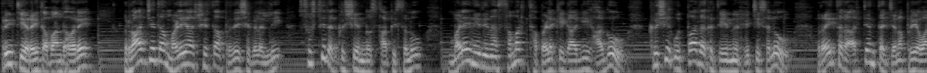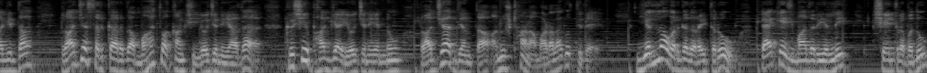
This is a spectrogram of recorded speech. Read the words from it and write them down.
ಪ್ರೀತಿಯ ರೈತ ಬಾಂಧವರೇ, ರಾಜ್ಯದ ಮಳೆಯಾಶ್ರಿತ ಪ್ರದೇಶಗಳಲ್ಲಿ ಸುಸ್ಥಿರ ಕೃಷಿಯನ್ನು ಸ್ಥಾಪಿಸಲು, ಮಳೆ ನೀರಿನ ಸಮರ್ಥ ಬಳಕೆಗಾಗಿ ಹಾಗೂ ಕೃಷಿ ಉತ್ಪಾದಕತೆಯನ್ನು ಹೆಚ್ಚಿಸಲು ರೈತರ ಅತ್ಯಂತ ಜನಪ್ರಿಯವಾಗಿದ್ದ ರಾಜ್ಯ ಸರ್ಕಾರದ ಮಹತ್ವಾಕಾಂಕ್ಷಿ ಯೋಜನೆಯಾದ ಕೃಷಿ ಭಾಗ್ಯ ಯೋಜನೆಯನ್ನು ರಾಜ್ಯಾದ್ಯಂತ ಅನುಷ್ಠಾನ ಮಾಡಲಾಗುತ್ತಿದೆ. ಎಲ್ಲ ವರ್ಗದ ರೈತರು ಪ್ಯಾಕೇಜ್ ಮಾದರಿಯಲ್ಲಿ ಕ್ಷೇತ್ರ ಬದು,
